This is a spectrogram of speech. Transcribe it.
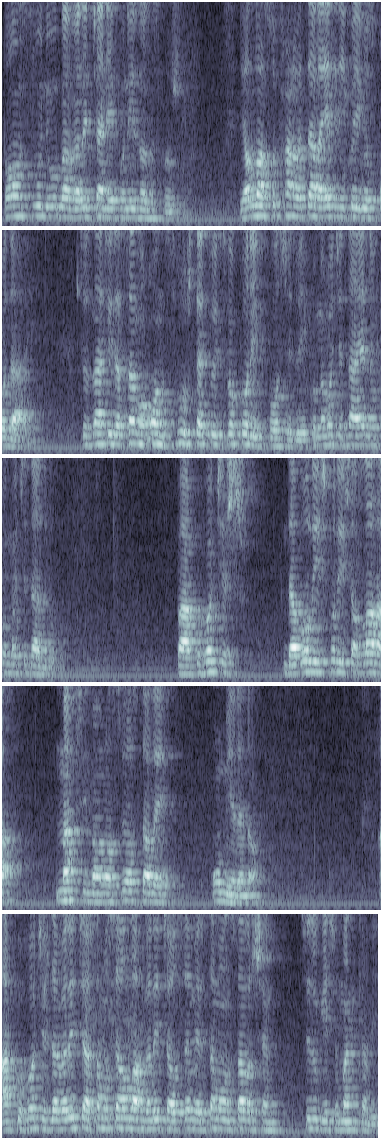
Pa on svu ljubav, veličanje i ponizno zaslužuje. I Allah subhanahu wa ta'ala jedini koji gospodari. Što znači da samo on svu štetu i svo korist posjeduje. Kome hoće da jedno, kome hoće da drugo. Pa ako hoćeš da voliš, voliš Allaha maksimalno, sve ostale umjereno, Ako hoćeš da veličaš, samo se Allah veliča u svemu jer samo on savršen, svi drugi su manjkavi.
